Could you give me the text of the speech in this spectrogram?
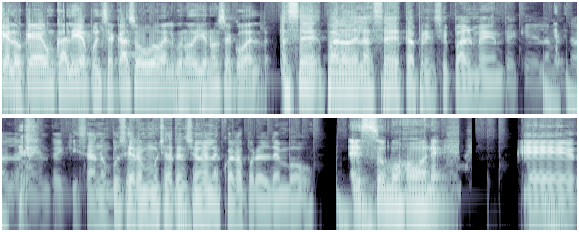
qué es lo que es un calía, por si acaso alguno de ellos no se acuerda. Para lo de la Z principalmente, que lamentablemente quizá no pusieron mucha atención en la escuela por el dembow. Eso, mojones. Eh,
